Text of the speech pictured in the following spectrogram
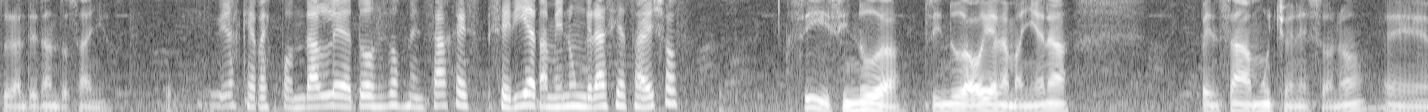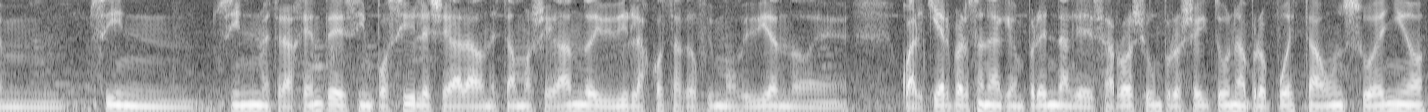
durante tantos años. Si tuvieras que responderle a todos esos mensajes, ¿sería también un gracias a ellos? Sí, sin duda, sin duda. Hoy a la mañana pensaba mucho en eso, ¿no? Em, sin, nuestra gente es imposible llegar a donde estamos llegando y vivir las cosas que fuimos viviendo. Eh, cualquier persona que emprenda, que desarrolle un proyecto, una propuesta, un sueño,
